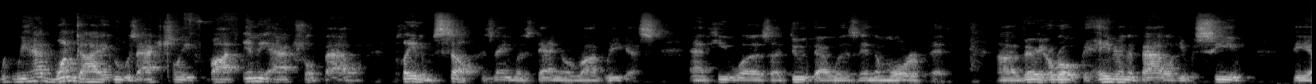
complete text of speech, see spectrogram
we had one guy who was actually fought in the actual battle played himself. His name was daniel rodriguez and he was a dude that was in the mortar pit. Uh, very heroic behavior in the battle. He received the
